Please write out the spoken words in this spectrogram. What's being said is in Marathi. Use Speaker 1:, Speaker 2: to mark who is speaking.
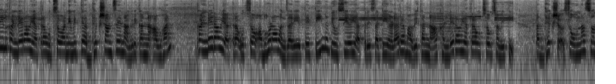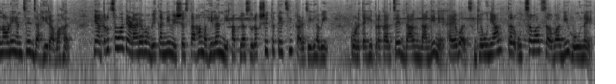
Speaker 1: येथील खंडेराव यात्रा उत्सवानिमित्त अध्यक्षांचे नागरिकांना आव्हान. खंडेराव यात्रा उत्सव अभोणा वंजारी येथे तीन दिवसीय यात्रेसाठी येणाऱ्या भाविकांना खंडेराव यात्रा उत्सव समिती अध्यक्ष सोमनाथ सोनावणे यांचे जाहीर आवाहन. यात्रोत्सवात येणाऱ्या भाविकांनी विशेषतः महिलांनी आपल्या सुरक्षिततेची काळजी घ्यावी. कोणत्याही प्रकारचे दाग दागिने ऐवज घेऊन या तर उत्सवात सहभागी होऊ नये.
